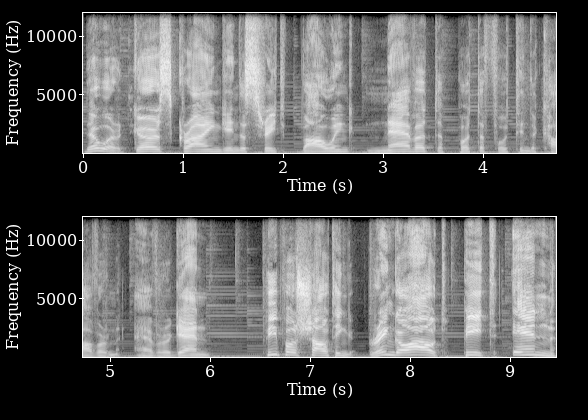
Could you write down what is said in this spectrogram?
There were girls crying in the street, vowing never to put a foot in the cavern ever again. People shouting, Ringo out, Pete in!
